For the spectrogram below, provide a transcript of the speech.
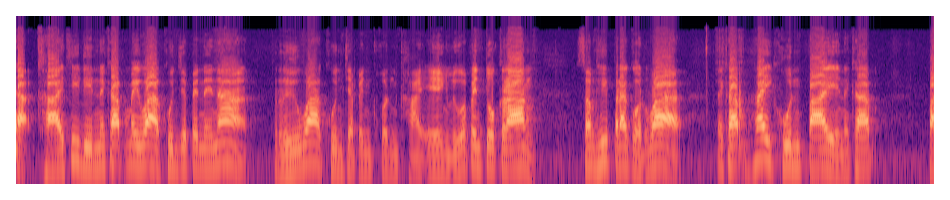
จะขายที่ดินนะครับ ไม่ว่าคุณจะเป็นในหน้า หรือว่าคุณจะเป็นคนขายเอง หรือว่าเป็นตัวกลางสมาธิปรากฏว่านะครับให้คุณไปนะครับ ไป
